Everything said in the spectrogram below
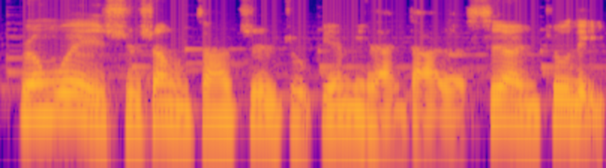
——荣位时尚杂志主编米兰达的私人助理。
